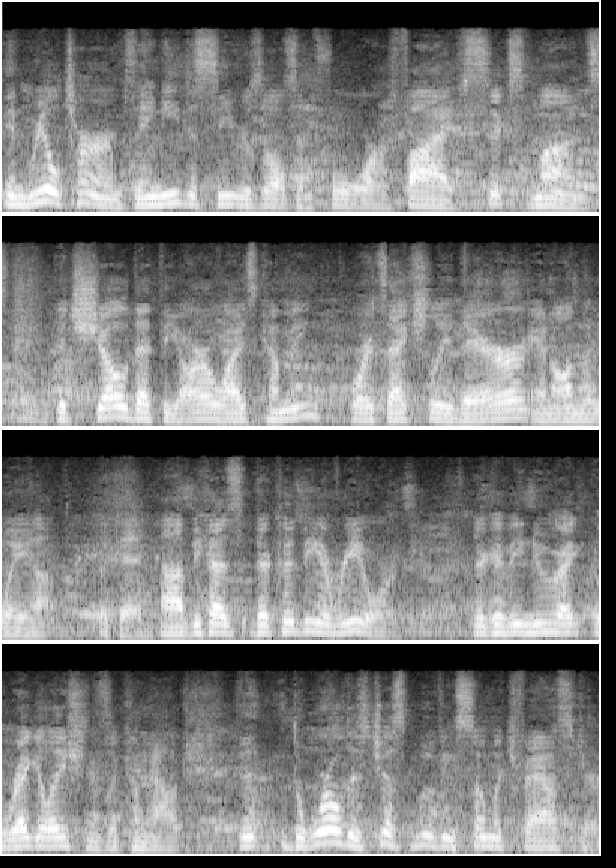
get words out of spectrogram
in real terms, they need to see results in four, five, six months that show that the ROI is coming or it's actually there and on the way up. Okay. Uh, because there could be a reorg. There could be new reg- regulations that come out. The, the world is just moving so much faster.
